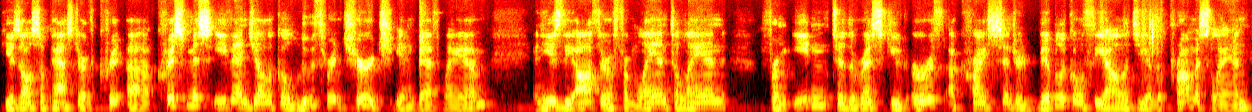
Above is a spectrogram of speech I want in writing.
He is also pastor of uh, Christmas Evangelical Lutheran Church in Bethlehem and he's the author of From Land to Land, From Eden to the Rescued Earth, a Christ centered biblical theology of the promised land.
